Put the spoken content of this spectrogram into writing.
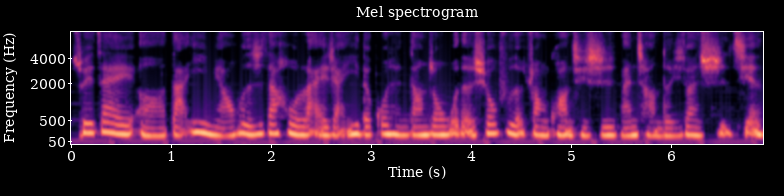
所以在呃打疫苗或者是在后来染疫的过程当中，我的修复的状况其实蛮长的一段时间。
